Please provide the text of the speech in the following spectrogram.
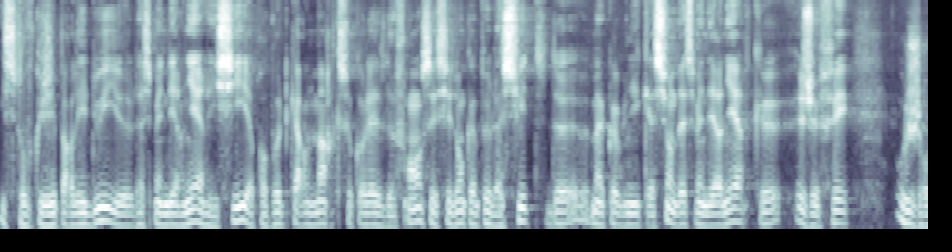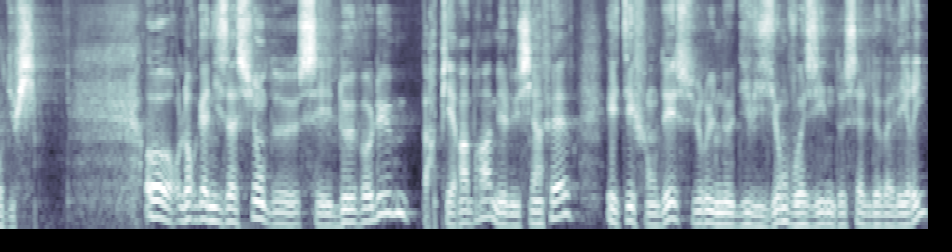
Il se trouve que j'ai parlé de lui euh, la semaine dernière ici à propos de Karl Marx au Collège de France et c'est donc un peu la suite de ma communication de la semaine dernière que je fais aujourd'hui. Or, l'organisation de ces deux volumes, par Pierre Abraham et Lucien Fèvre, était fondée sur une division voisine de celle de Valérie,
